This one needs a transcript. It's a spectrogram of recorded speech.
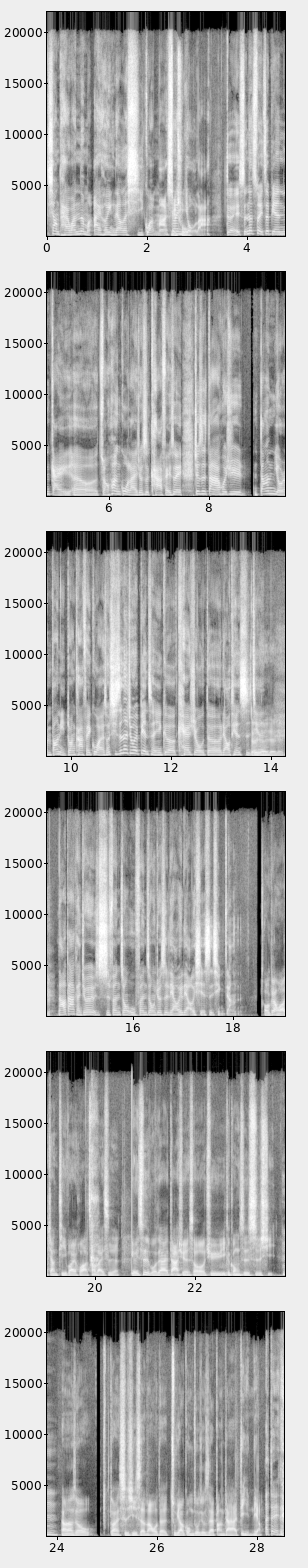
像台湾那么爱喝饮料的习惯嘛，虽然有啦，对，是那所以这边改呃转换过来就是咖啡，所以就是大家会去，当有人帮你端咖啡过来的时候，其实那就会变成一个 casual 的聊天时间，对对对对对。然后大家可能就会十分钟、五分钟，就是聊一聊一些事情这样子。我、哦、干，我要讲题外话，超白痴的。有一次我在大学的时候去一个公司实习，嗯然后那时候对实习生嘛，我的主要工作就是在帮大家订饮料。啊，对对，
